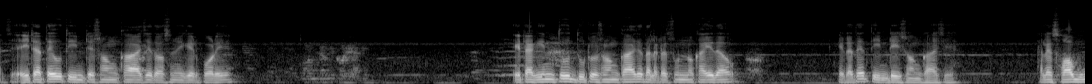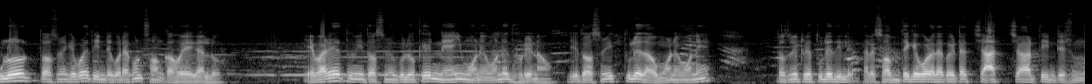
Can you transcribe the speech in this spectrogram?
আচ্ছা এইটাতেও তিনটে সংখ্যা আছে দশমিকের পরে। এটা কিন্তু দুটো সংখ্যা আছে, তাহলে এটা শূন্য খাই দাও। এটাতে তিনটেই সংখ্যা আছে। তাহলে সবগুলোর দশমিকের পরে তিনটে করে এখন সংখ্যা হয়ে গেল। এবারে তুমি দশমিকগুলোকে নেই মনে মনে ধরে নাও। যে দশমিক তুলে দাও মনে মনে। দশমিকটা তুলে দিলে তাহলে সব থেকে বড় দেখো এটা চার চার, তিনটে, শূন্য,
